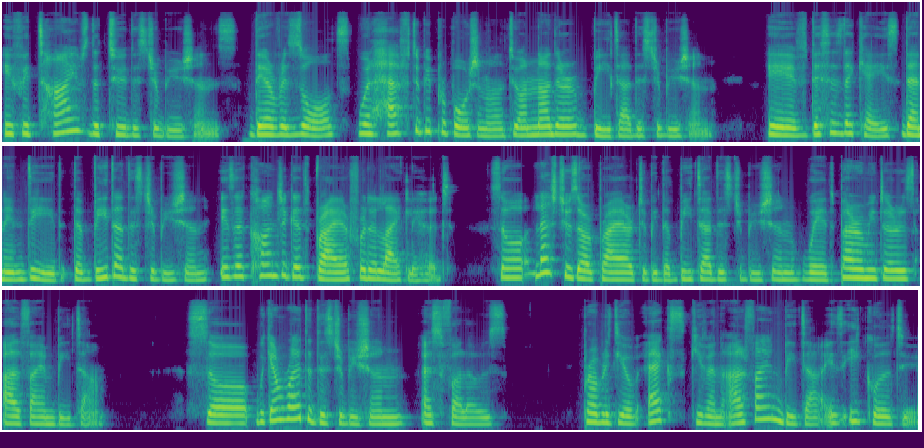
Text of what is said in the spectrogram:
if we times the two distributions, their results will have to be proportional to another beta distribution. If this is the case, then indeed the beta distribution is a conjugate prior for the likelihood. So let's choose our prior to be the beta distribution with parameters alpha and beta. So we can write the distribution as follows. Probability of x given alpha and beta is equal to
